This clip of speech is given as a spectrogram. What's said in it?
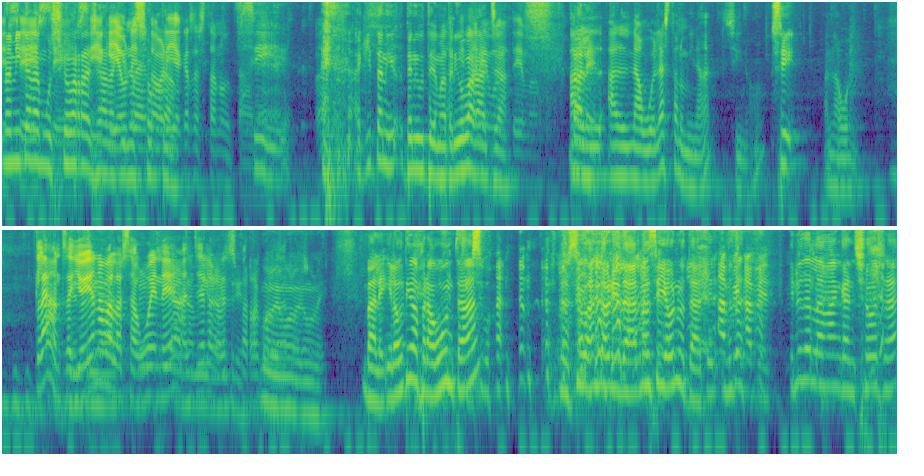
una mica sí, d'emoció sí, barrejada sí, hi ha una història que s'està notant. Sí. Eh? Aquí teniu, teniu tema, teniu Aquí bagatge. tenim un tema. Vale. El, el Nahuel està nominat? Sí, no? Sí. El Nahuel. Clar, doncs jo ja anava a la següent, eh, Àngela, gràcies per Molt bé, recordar. molt bé, molt bé. Vale, I l'última pregunta... No suant de veritat, no sé, ja ho he notat. He notat, he notat la mà enganxosa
